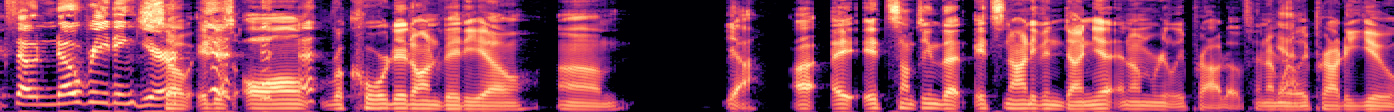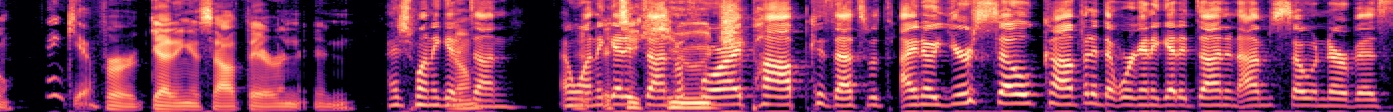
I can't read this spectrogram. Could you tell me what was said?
dyslexic so no reading here So it is all recorded on video. Um, yeah, uh, it's something that it's not even done yet, and I'm really proud of, and I'm Yeah. really proud of you thank you for getting us out there. And, and I just want to get You it done. I want to get it a done before I pop because that's what I know. You're so confident that we're going to get it done, and I'm so nervous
